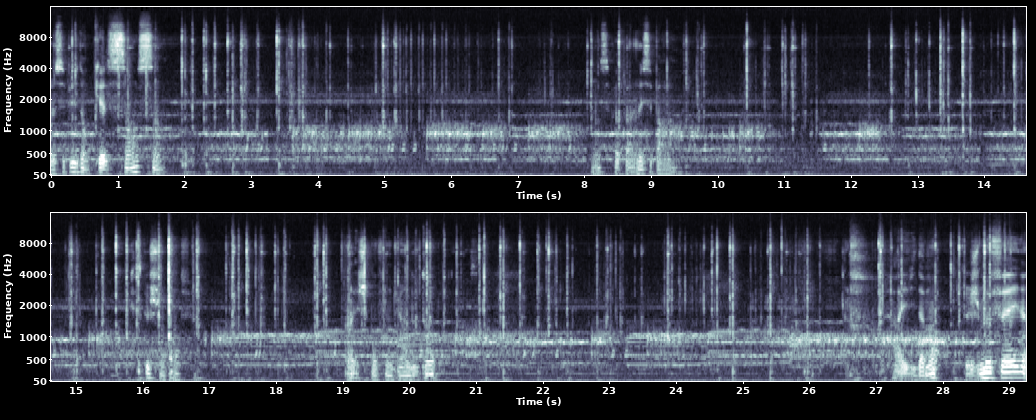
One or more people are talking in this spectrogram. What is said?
je sais plus dans quel sens. Non, c'est pas c'est par là. Je suis en train de faire Allez, j'ai confondu un bouton. Ah, évidemment, je me fail.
